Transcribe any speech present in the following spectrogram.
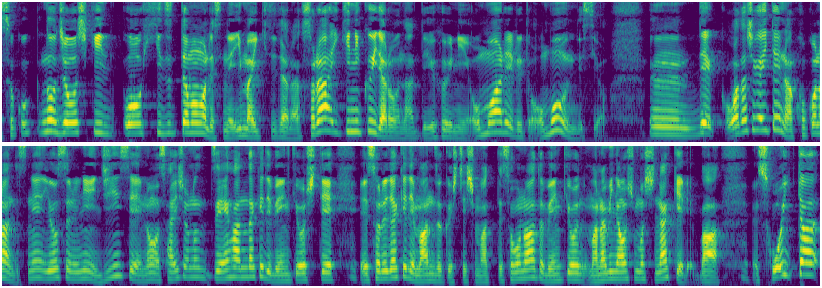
そこの常識を引きずったままですね、今生きてたら、それは生きにくいだろうなっていうふうに思われると思うんですよ。うん、で、私が言いたいのはここなんですね。要するに人生の最初の前半だけで勉強して、それだけで満足してしまって、その後勉強、学び直しもしなければ、そういった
